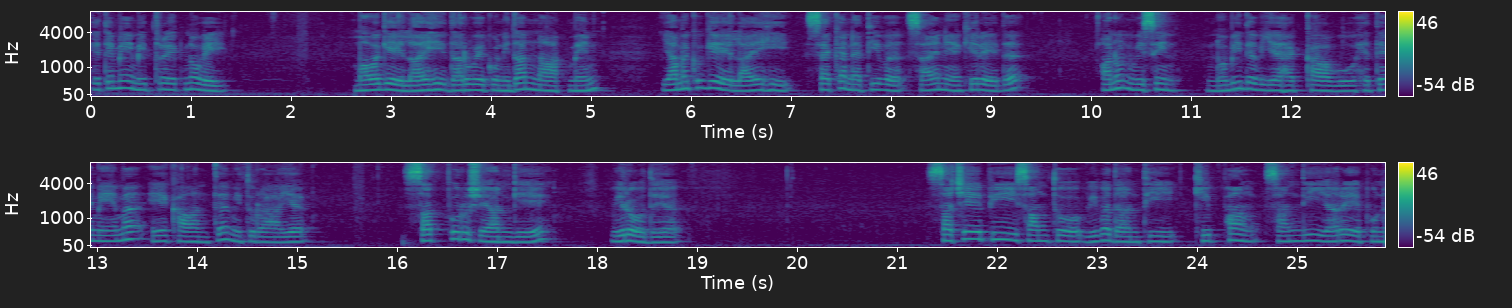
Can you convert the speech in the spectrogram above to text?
හෙතෙමේ මිත්‍රයෙක් නොවේ. මවගේ ලයෙහි දරුවෙකු නිදන්නාක් මෙන් යමෙකුගේ ලයෙහි සැක නැතිව සයනය කෙරේද අනුන් විසින් නොබිද විය හැක්කා වූ හෙතෙමේම ඒකාන්ත මිතුරාය. සත්පුරුෂයන්ගේ විරෝධය. සචේපී සන්තෝ විවදන්ති කිප්පං සන්දී යරේ පුන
